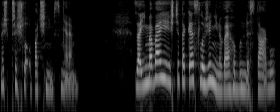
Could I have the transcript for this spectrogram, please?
než přešlo opačným směrem. Zajímavé je ještě také složení nového Bundestagu.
